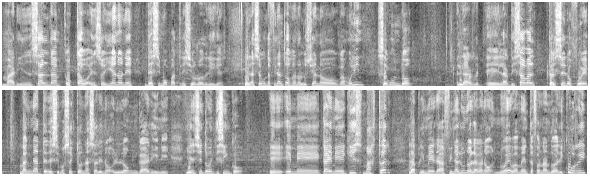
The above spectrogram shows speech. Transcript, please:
Marinsalda, octavo Enzo Ianone, décimo Patricio Rodríguez. En la segunda final 2 ganó Luciano Gamulín, segundo eh, Lardizábal, tercero fue Magnate, decimosexto Nazareno Longarini. Y en 125 eh, MKMX Master, la primera final 1 la ganó nuevamente Fernando Ariscurri,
